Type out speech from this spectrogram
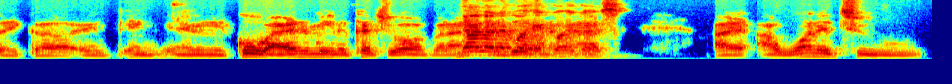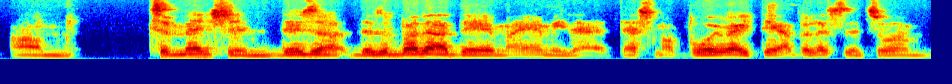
like uh and, and, and cool i didn't mean to cut you off but i, No, no, no, did go ahead, wanna go ahead, go ahead. ask i i wanted to um to mention there's a there's a brother out there in Miami that that's my boy right there. I've been listening to him.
